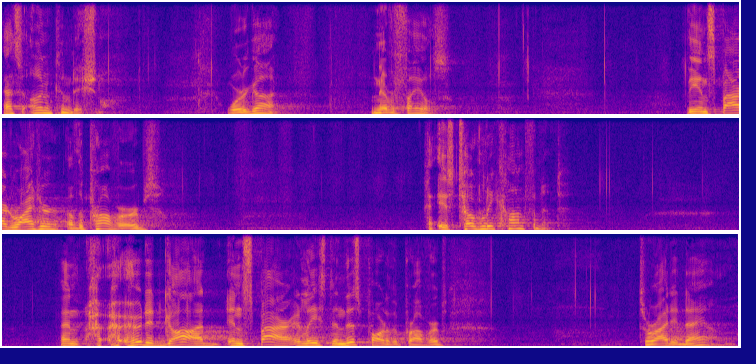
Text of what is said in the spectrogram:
that's unconditional. Word of God never fails. The inspired writer of the Proverbs is totally confident. And who did God inspire, at least in this part of the Proverbs, to write it down?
